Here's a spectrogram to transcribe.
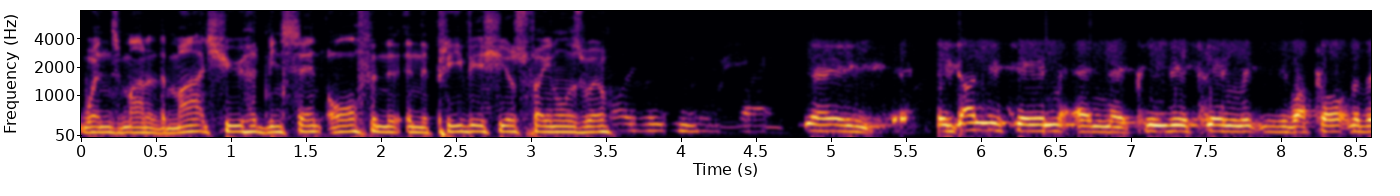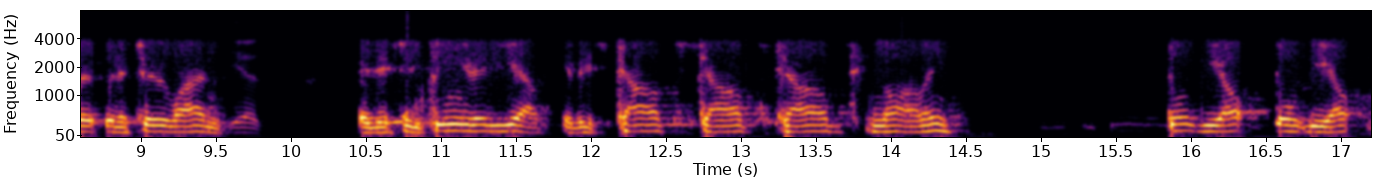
wins man of the match. Hugh had been sent off in the in the previous year's final as well. Yeah, he done the same in the previous game that we were talking about with the 2 1. Yeah. In the centenary year, it was charged, charged, charged, you know what I mean? Don't give up, don't give up.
